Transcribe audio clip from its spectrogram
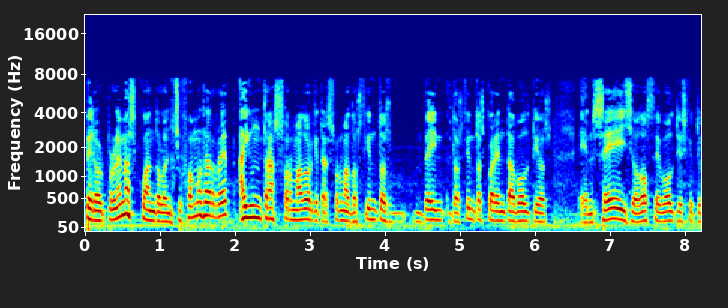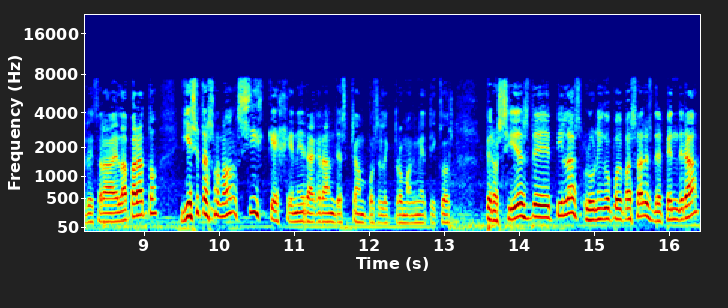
pero el problema es cuando lo enchufamos a red, hay un transformador que transforma 220, 240 voltios en 6 o 12 voltios que utilizará el aparato, y ese transformador sí que genera grandes campos electromagnéticos. Pero si es de pilas, lo único que puede pasar es dependerá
